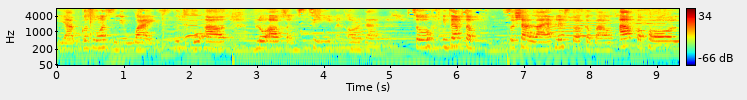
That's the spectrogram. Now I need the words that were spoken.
Yeah, because once in a while, it's good to go out, blow out some steam, and all that. So in terms of social life let's talk about alcohol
